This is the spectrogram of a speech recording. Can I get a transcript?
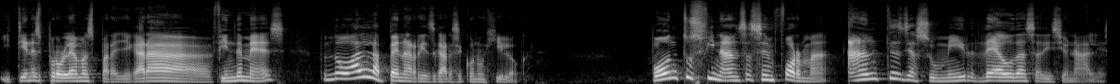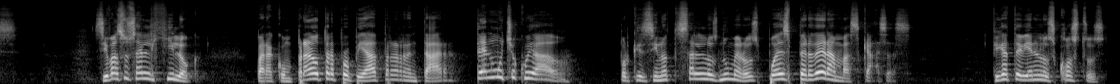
y tienes problemas para llegar a fin de mes, pues no vale la pena arriesgarse con un HELOC. Pon tus finanzas en forma antes de asumir deudas adicionales. Si vas a usar el HELOC para comprar otra propiedad para rentar, ten mucho cuidado, porque si no te salen los números, puedes perder ambas casas. Fíjate bien en los costos,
